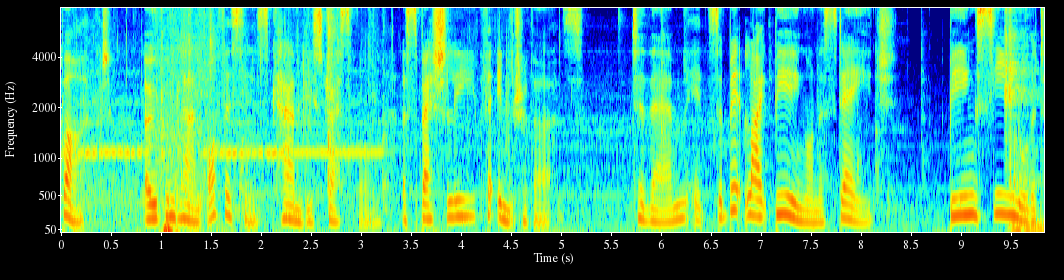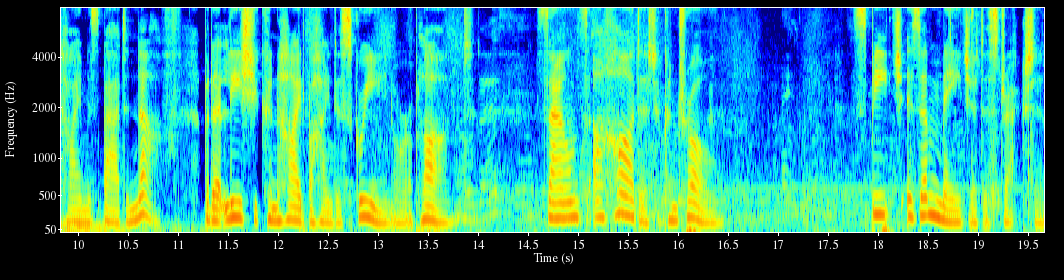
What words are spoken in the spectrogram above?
But Open plan offices can be stressful, especially for introverts. To them, it's a bit like being on a stage. Being seen all the time is bad enough, but at least you can hide behind a screen or a plant. Sounds are harder to control. Speech is a major distraction.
